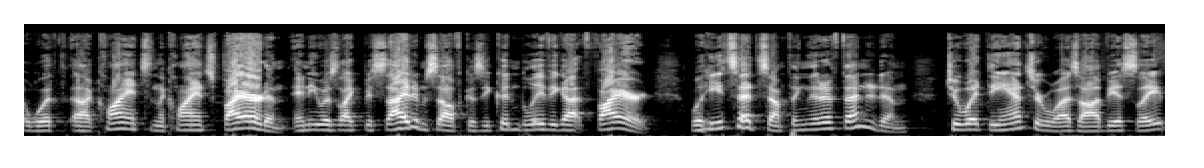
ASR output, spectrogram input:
with uh, clients, and the clients fired him, and he was like beside himself because he couldn't believe he got fired. Well, he said something that offended him. To what the answer was, obviously,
